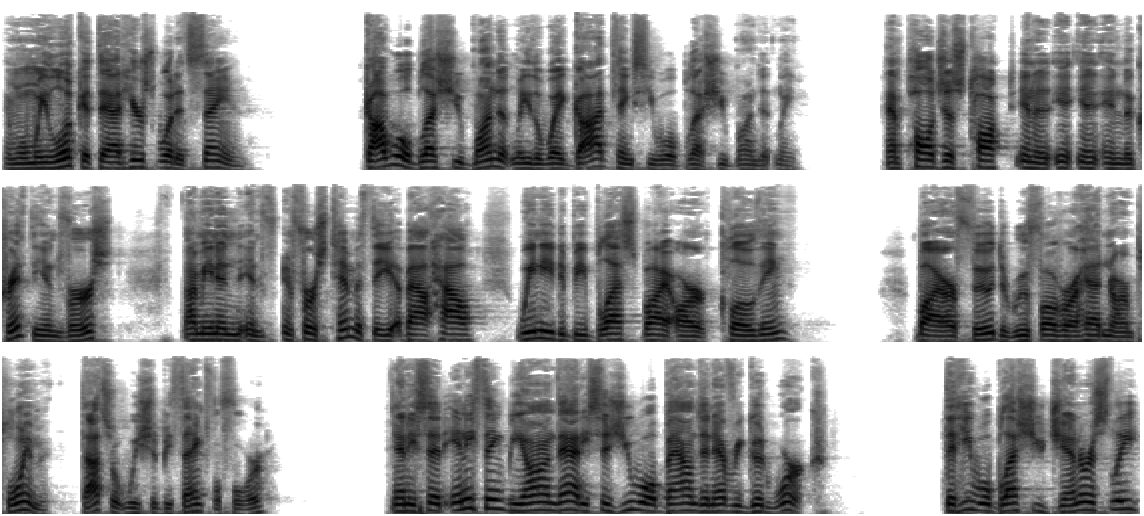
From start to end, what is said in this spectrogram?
And when we look at that, here's what it's saying. God will bless you abundantly the way God thinks he will bless you abundantly. And Paul just talked in, a, in, in, the Corinthians verse, I mean, in, in, in First Timothy about how we need to be blessed by our clothing, by our food, the roof over our head and our employment. That's what we should be thankful for. And he said, anything beyond that, he says, you will abound in every good work. That he will bless you generously,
